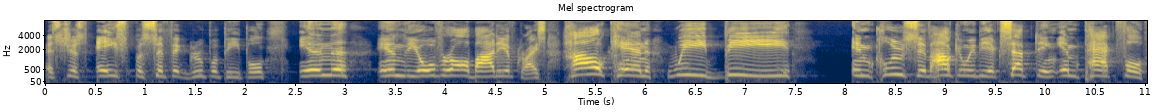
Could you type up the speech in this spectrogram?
It's just a specific group of people in, in the overall body of Christ. How can we be inclusive? How can we be accepting, impactful,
